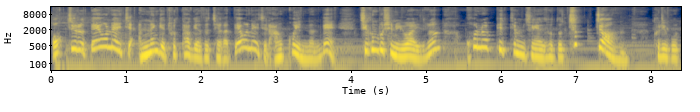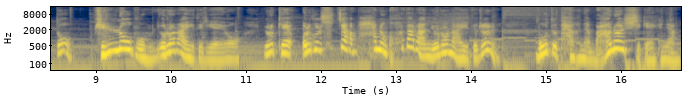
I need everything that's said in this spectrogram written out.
억지로 떼어내지 않는 게 좋다고 해서 제가 떼어내질 않고 있는데 지금 보시는 이 아이들은 코노피팀 중에서도 축전 그리고 또 빌로붐 이런 아이들이에요. 이렇게 얼굴 숫자가 많은 커다란 이런 아이들을 모두 다 그냥 만 원씩에 그냥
